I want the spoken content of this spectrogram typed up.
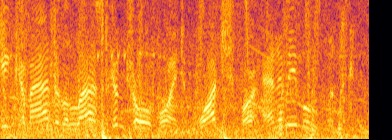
Taking command of the last control point. Watch for enemy movement.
